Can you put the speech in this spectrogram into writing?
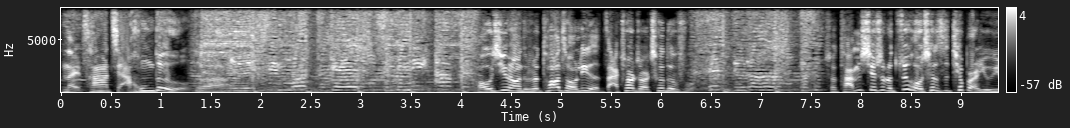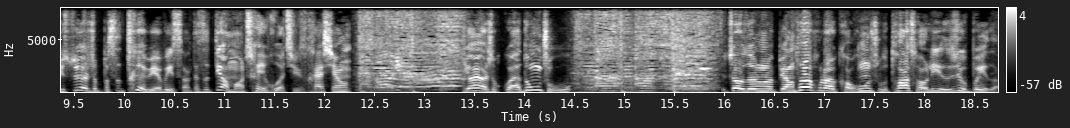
奶茶加红豆，对吧？好几人都说糖炒栗子、炸串串、臭豆腐。说他们先说的最好吃的是铁板鱿鱼，虽然说不是特别卫生，但是店门吃一货其实还行。瑶瑶是关东煮，赵泽荣说冰糖葫芦、烤红薯、糖炒栗子、肉被子、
